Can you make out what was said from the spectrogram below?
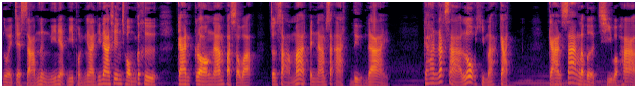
หน่วย 731 นี้เนี่ยมีผลงานที่น่าชื่นชมก็คือ การกรองน้ำปัสสาวะ จนสามารถเป็นน้ำสะอาดดื่มได้ การรักษาโรคหิมะกัด การสร้างระเบิดชีวภาพ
